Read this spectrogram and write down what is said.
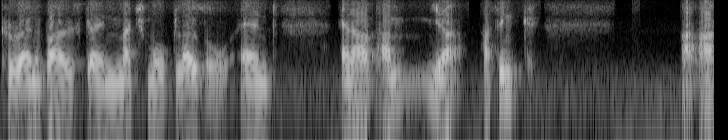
coronavirus going much more global. And and I, am you know I think I, I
